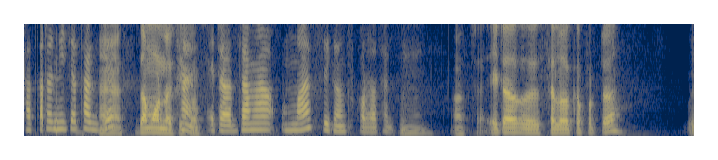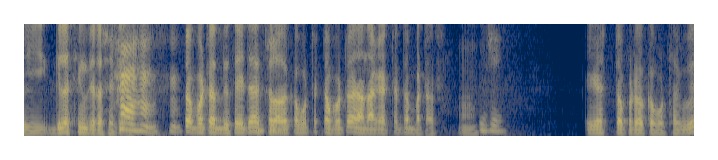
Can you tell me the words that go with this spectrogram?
হাতাটা নিচে থাকবে। হ্যাঁ জামা হ্যাঁ সিকোয়েন্স এটা জামা উমা সিকোয়েন্স করা থাকবে। আচ্ছা এটা সেলোয়ার কাপড়টা ওই গ্লাসিং যেটা সেটা। হ্যাঁ হ্যাঁ হ্যাঁ। টপারটা দিছে এটা। সেলোয়ার কাপড়টা টপারটা আর আগেরটা বাটার জি। এটা টপারটার কাপড় থাকবে।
